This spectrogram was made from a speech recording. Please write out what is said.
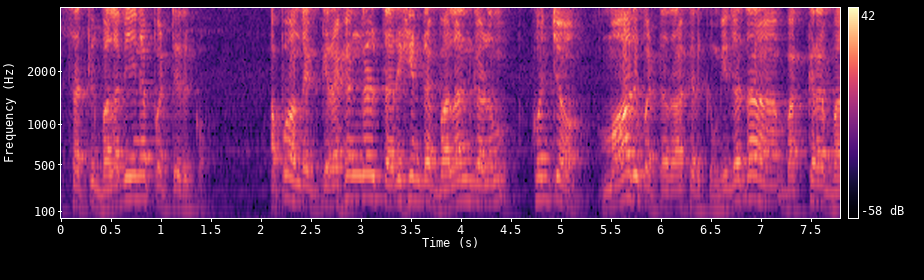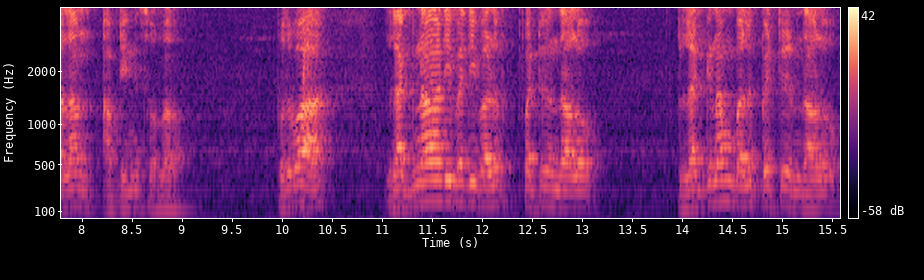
சற்று பலவீனப்பட்டு இருக்கும் அப்போ அந்த கிரகங்கள் தருகின்ற பலன்களும் கொஞ்சம் மாறுபட்டதாக இருக்கும். இதை தான் வக்கர பலன் அப்படின்னு சொல்லலாம் பொதுவாக லக்னாதிபதி வலுப்பட்டிருந்தாலோ லக்னம் வலுப்பெற்றிருந்தாலோ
